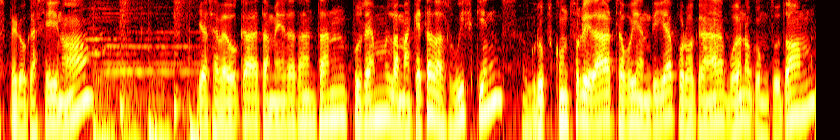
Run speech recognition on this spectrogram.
espero que sí, no? Ja sabeu que també de tant en tant posem la maqueta dels Whiskins, grups consolidats avui en dia, però que, bueno, com tothom,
